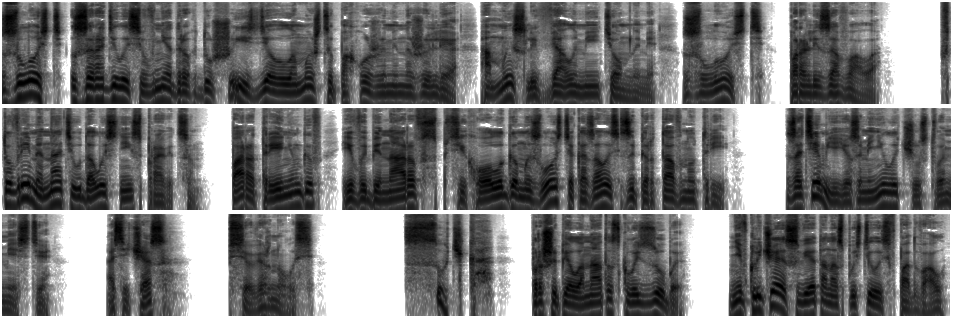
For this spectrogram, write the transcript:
Злость зародилась в недрах души и сделала мышцы похожими на желе, а мысли вялыми и темными. Злость парализовала. В то время Нате удалось с ней справиться. Пара тренингов и вебинаров с психологом, и злость оказалась заперта внутри. Затем ее заменило чувство мести. А сейчас все вернулось. «Сучка!» — прошипела Ната сквозь зубы. Не включая свет, она спустилась в подвал.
